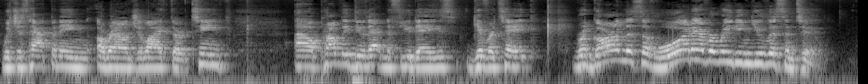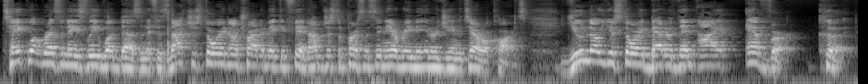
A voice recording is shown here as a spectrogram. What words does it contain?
which is happening around July 13th. I'll probably do that in a few days, give or take. Regardless of whatever reading you listen to, Take what resonates, leave what doesn't. If it's not your story, don't try to make it fit. I'm just a person sitting here reading the energy and the tarot cards. You know your story better than I ever could.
